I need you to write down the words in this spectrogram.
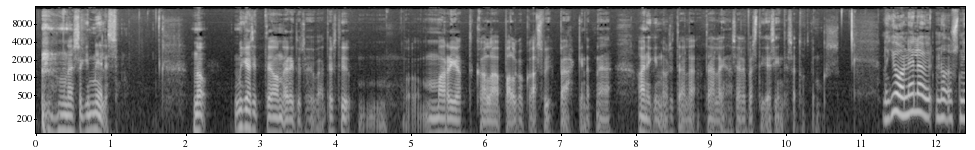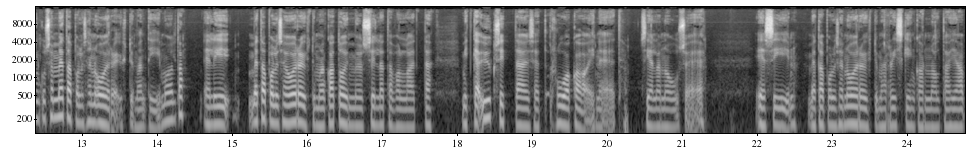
monessakin mielessä. No, mikä sitten on erityisen hyvää? Tietysti marjat, kala, palkokasvi, pähkinät, nämä ainakin nousi täällä, täällä ihan selvästi esiin tässä tutkimuksessa. No joo, ne nousi niin sen metabolisen oireyhtymän tiimoilta. Eli metabolisen oireyhtymän katoin myös sillä tavalla, että mitkä yksittäiset ruoka-aineet siellä nousee esiin metabolisen oireyhtymän riskin kannalta. Ja,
